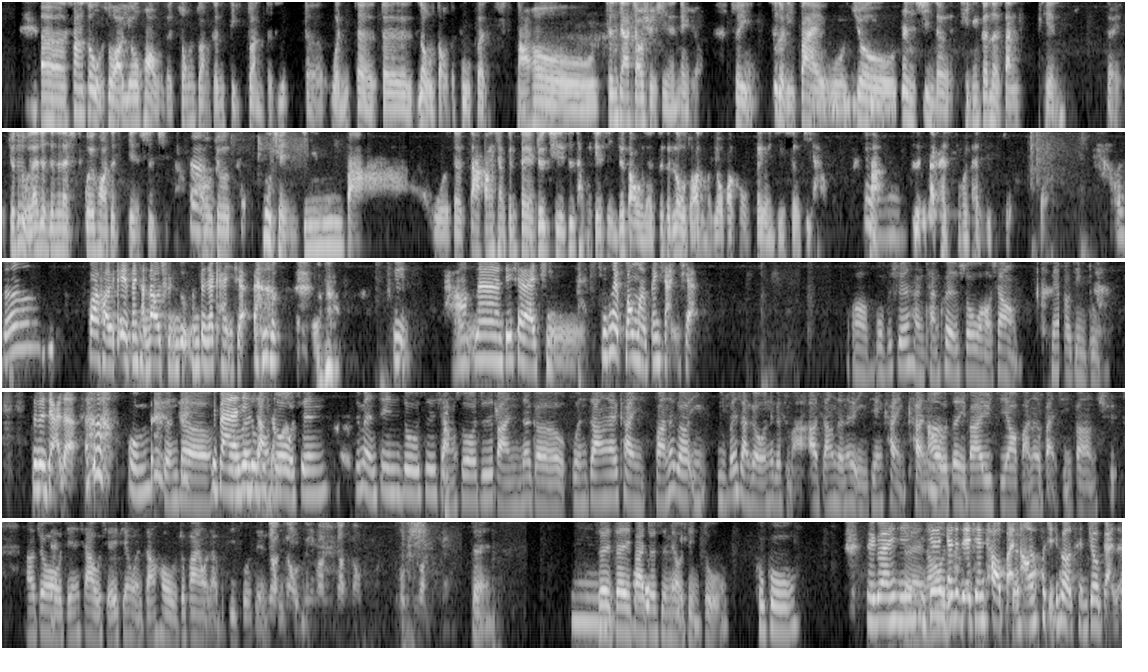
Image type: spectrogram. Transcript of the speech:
呃，上周我说我要优化我的中段跟底段的的文的的漏斗的部分，然后增加教学习的内容，所以这个礼拜我就任性的停更了三天。对，就是我在认真的在规划这件事情啊，然后就目前已经把我的大方向跟飞员，就是其实是同一件事情，就把我的这个漏斗要怎么优化，跟我飞员已经设计好。那这个礼拜开始就会开始运作。对。好的，哇好也可以分享到群组，让大家看一下。嗯，好，那接下来请金慧帮忙分享一下。哇，我不是很惭愧的说，我好像没有进度，真的假的？我们真的，你本来进度想说，我先原本进度是想说，就是把那个文章再看，把那个影你分享给我那个什么阿张的那个影片看一看，然后我这礼拜预计要把那个版型放上去，然后就我今天下午写一篇文章后，我就发现我来不及做这件事情。对，所以这一拜就是没有进度，哭哭，没关系，你现在应该就直接先套版，然后或许就会有成就感了。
